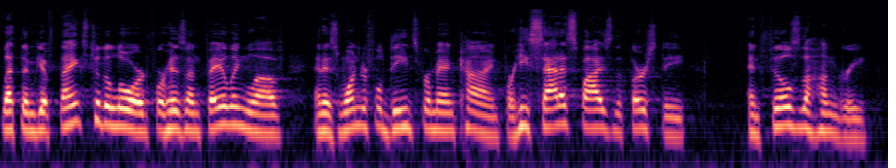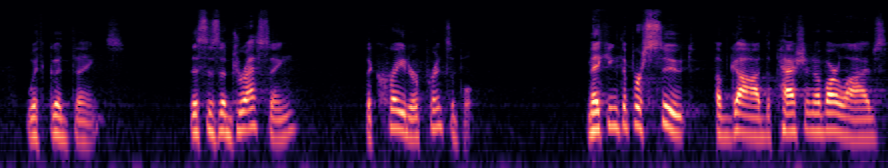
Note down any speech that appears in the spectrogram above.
Let them give thanks to the Lord for His unfailing love and His wonderful deeds for mankind, for He satisfies the thirsty and fills the hungry with good things. This is addressing the crater principle. Making the pursuit of God the passion of our lives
